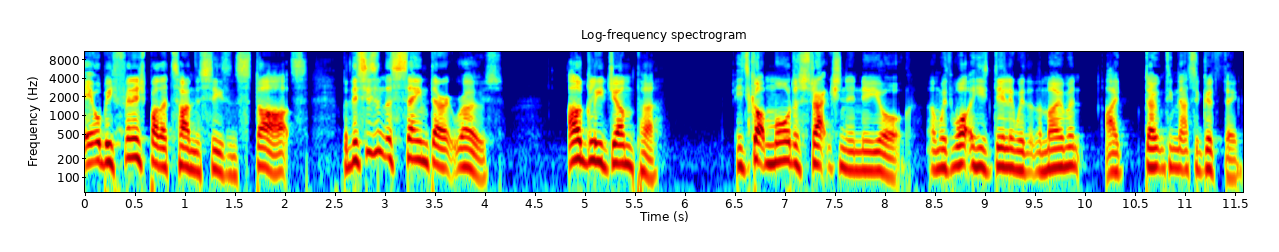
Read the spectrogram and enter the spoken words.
It will be finished by the time the season starts, but this isn't the same Derrick Rose. ugly jumper. He's got more distraction in New York, and with what he's dealing with at the moment, I don't think that's a good thing.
